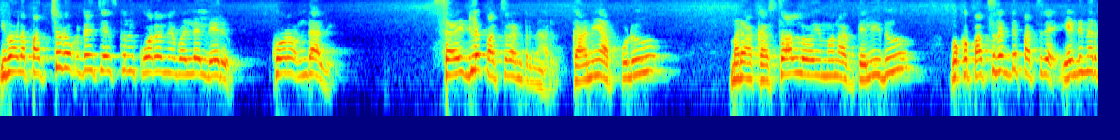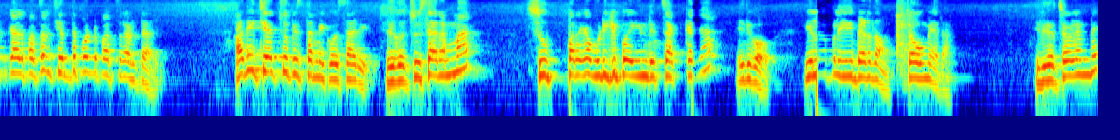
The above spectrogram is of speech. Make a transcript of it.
ఇవాళ పచ్చడి ఒకటే చేసుకుని కూర అనే వాళ్ళే లేరు. కూర ఉండాలి సైడ్లో పచ్చడి అంటున్నారు. కానీ అప్పుడు మరి ఆ కష్టాల్లో ఏమో నాకు తెలీదు. ఒక పచ్చడి అంటే పచ్చడే ఎండుమిరపకాయల పచ్చడి చింతపండు పచ్చడి అంటారు. అది చేతి చూపిస్తాను మీకు ఒకసారి. ఇదిగో చూసారమ్మా సూపర్గా ఉడికిపోయింది చక్కగా. ఇదిగో ఈ లోపల ఇది పెడదాం స్టవ్ మీద. ఇదిగో చూడండి.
